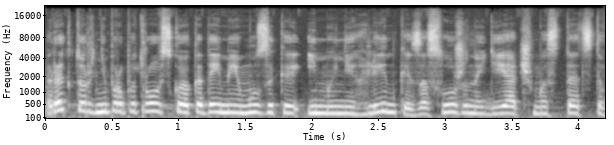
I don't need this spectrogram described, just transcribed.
Ректор Дніпропетровської академії музики імені Глінки, заслужений діяч мистецтв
